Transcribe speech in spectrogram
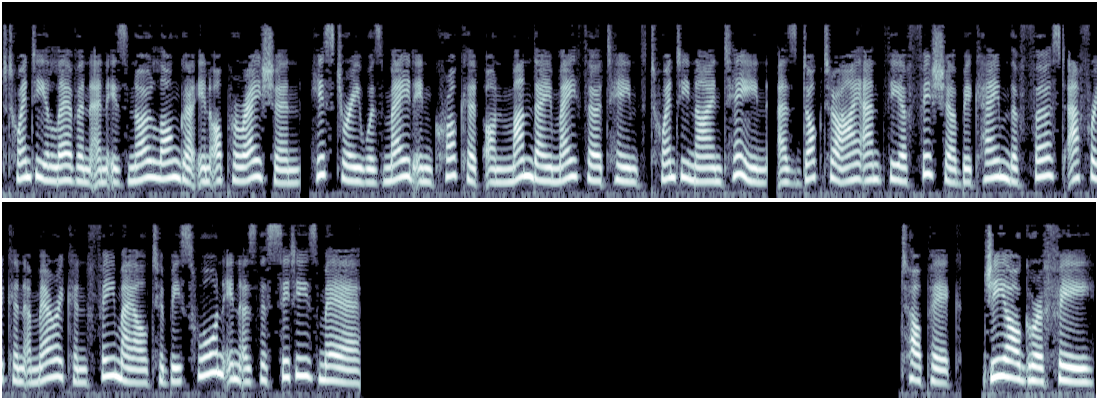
2011 and is no longer in operation. History was made in Crockett on Monday, May 13, 2019, as Dr. I. Anthea Fisher became the first African American female to be sworn in as the city's mayor. Topic: Geography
